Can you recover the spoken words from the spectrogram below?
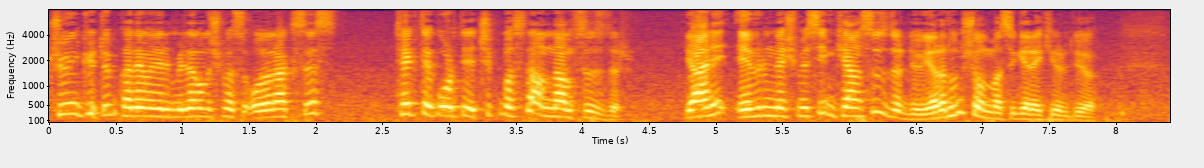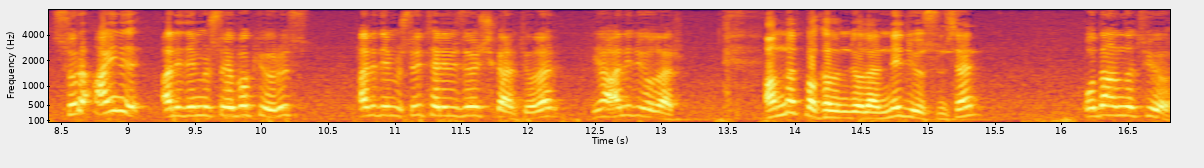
çünkü tüm kademelerin birden oluşması olanaksız, tek tek ortaya çıkması da anlamsızdır. Yani evrimleşmesi imkansızdır diyor. Yaratılmış olması gerekir diyor. Sonra aynı Ali Demirsoy'a bakıyoruz. Ali Demirsoy'u televizyona çıkartıyorlar. Ya Ali diyorlar. Anlat bakalım diyorlar. Ne diyorsun sen? O da anlatıyor.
